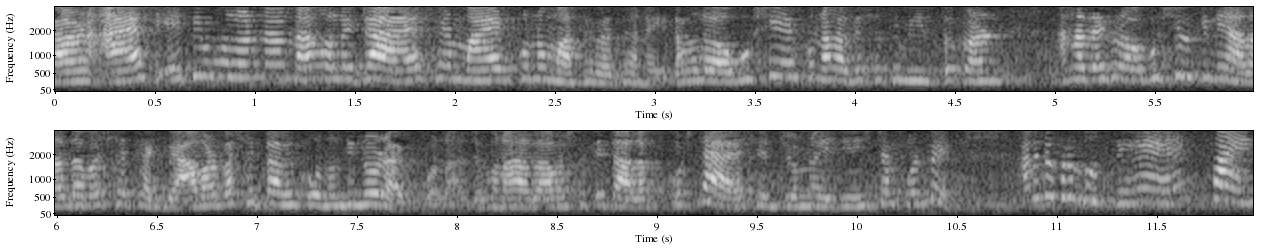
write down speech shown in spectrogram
কারণ আয়াস এতিম হলো না না হলে এটা আয়াসের মায়ের কোনো মাথা ব্যথা নেই। তাহলে অবশ্যই এখন আহাদের সাথে মিলতো, কারণ আহাদ এখন অবশ্যই ওকে নিয়ে আলাদা বাসায় থাকবে। আমার বাসায় তো আমি কোনোদিনও রাখব না। যখন আহাদ আমার সাথে আলাপ করছে, আয়াসের জন্য এই জিনিসটা করবে, আমি তখন বলছি হ্যাঁ ফাইন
